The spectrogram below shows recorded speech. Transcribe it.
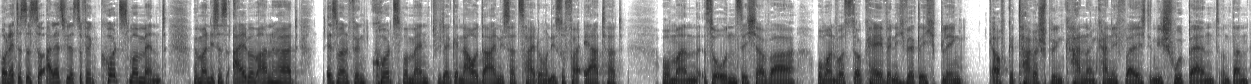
Und jetzt ist es so alles wieder so für einen kurzen Moment, wenn man dieses Album anhört, ist man für einen kurzen Moment wieder genau da in dieser Zeit, wo man die so verehrt hat wo man so unsicher war, wo man wusste, okay, wenn ich wirklich Blink auf Gitarre spielen kann, dann kann ich vielleicht in die Schulband und dann,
